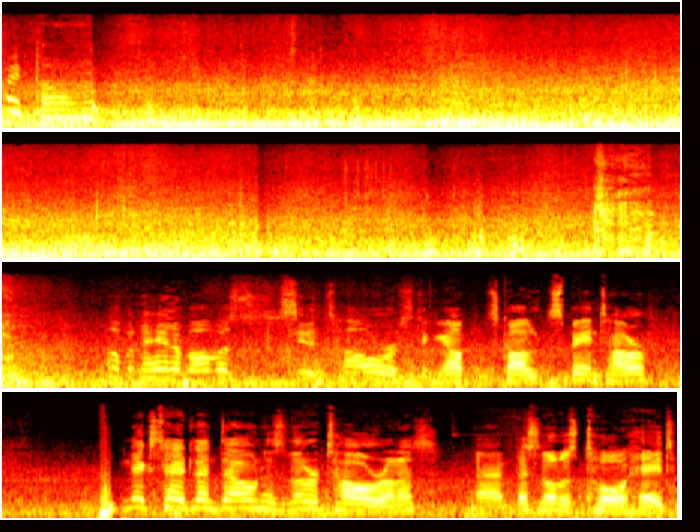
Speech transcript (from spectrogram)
weiter. Up on the hill above us, see the tower sticking up. It's called Spain Tower. Next headland down has another tower on it. Um, that's known as Toe Head.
